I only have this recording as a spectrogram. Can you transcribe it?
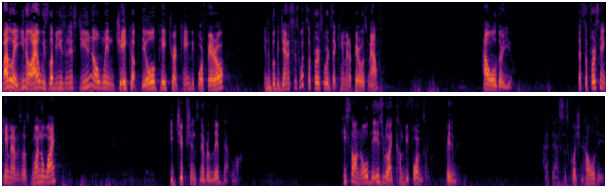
By the way, you know, I always love using this. Do you know when Jacob, the old patriarch, came before Pharaoh in the book of Genesis? What's the first words that came out of Pharaoh's mouth? How old are you? That's the first thing that came out of his mouth. You want to know why? Egyptians never lived that long. He saw an old Israelite come before him. He's like, wait a minute. I have to ask this question How old are you?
